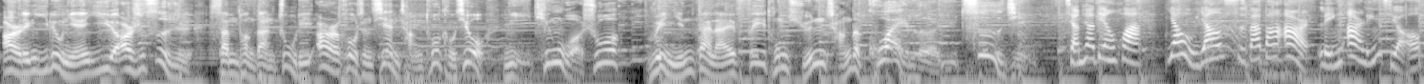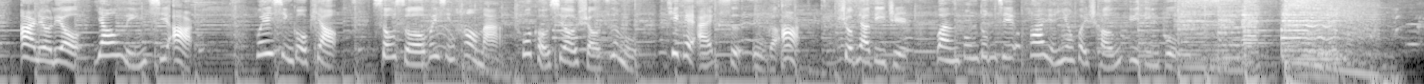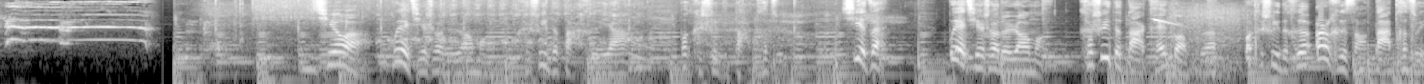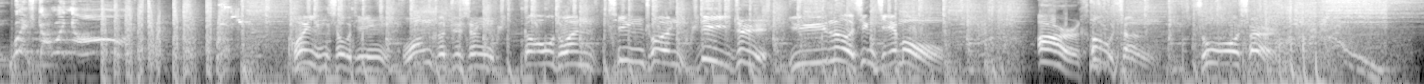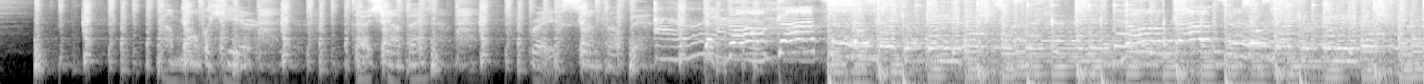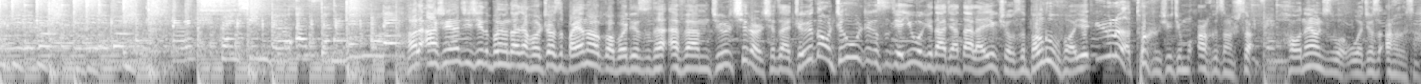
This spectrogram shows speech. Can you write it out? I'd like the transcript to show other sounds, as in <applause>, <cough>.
二零一六年一月二十四日，三胖蛋助力二后生现场脱口秀，你听我说，为您带来非同寻常的快乐与刺激。抢票电话：幺五幺四八八二零二零九二六六幺零七二。微信购票，搜索微信号码脱口秀首字母 T K X 五个二。售票地址：万丰东街花园宴会城预订部。以前啊，万千上的人们瞌睡的打呵呀，不瞌睡的打瞌嘴。现在，万千上的人们瞌睡的打开广播，不瞌睡的和二和尚打特嘴。欢迎收听黄河之声高端青春励志娱乐性节目《二后生说事儿》。Come over here, touch your bed, brave 好了，啊，沈阳机器的朋友，大家好，这是白洋淀广播电视台 FM 九十七点七，在周一到周五这个时间，又会给大家带来一个小时本土方言娱乐脱口秀节目《二和尚说事儿》。好，那样就是我，我就是二和尚。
